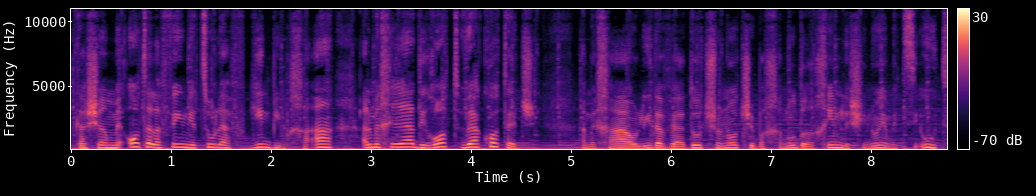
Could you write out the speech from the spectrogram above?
כאשר מאות אלפים יצאו להפגין במחאה על מחירי הדירות והקוטג'. המחאה הולידה ועדות שונות שבחנו דרכים לשינוי המציאות,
